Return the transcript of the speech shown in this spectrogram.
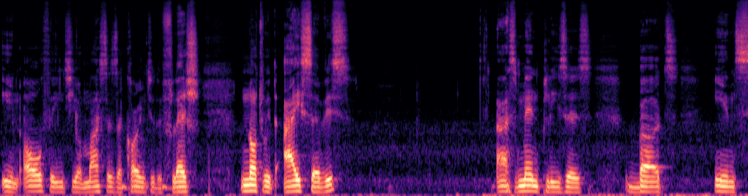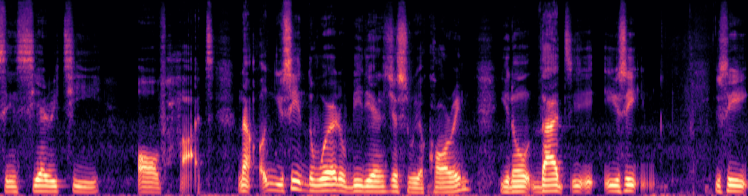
in all things your masters according to the flesh, not with eye service as men pleasers, but in sincerity of heart. Now, you see the word obedience just reoccurring. You know, that you see, you see,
